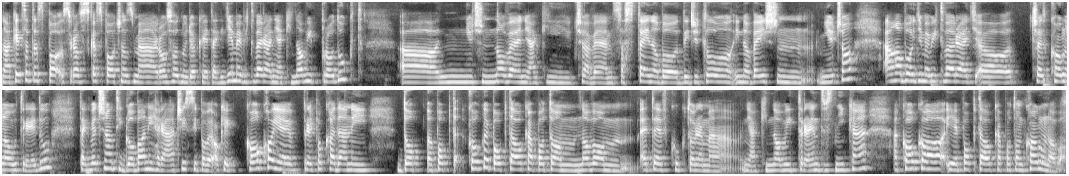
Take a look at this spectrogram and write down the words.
No a keď sa tá spo- spoločnosť má rozhodnúť, OK, tak ideme vytvárať nejaký nový produkt, uh, niečo nové, nejaký, čo ja viem, sustainable digital innovation niečo, alebo ideme vytvárať uh, korunovú triedu, tak väčšinou tí globálni hráči si povie, OK, koľko je predpokladaný, do, popta- koľko je poptávka po tom novom etf ktoré má nejaký nový trend vzniká a koľko je poptávka po tom korunovom.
